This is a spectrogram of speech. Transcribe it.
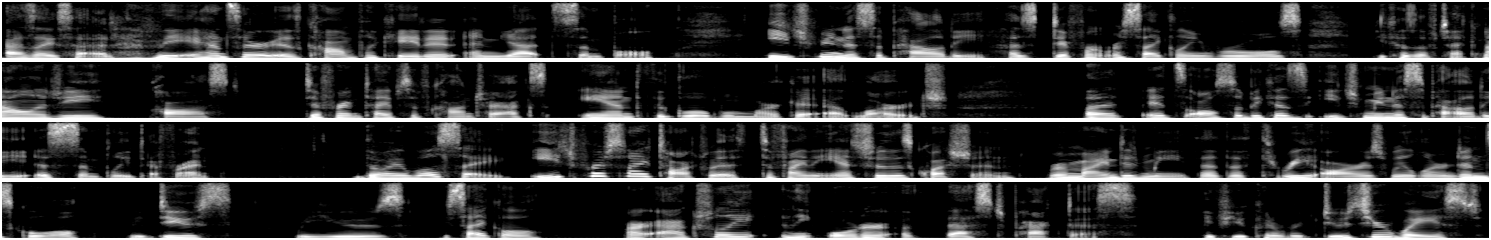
as I said, the answer is complicated and yet simple. Each municipality has different recycling rules because of technology, cost, different types of contracts, and the global market at large. But it's also because each municipality is simply different. Though I will say, each person I talked with to find the answer to this question reminded me that the three R's we learned in school reduce, reuse, recycle are actually in the order of best practice. If you can reduce your waste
